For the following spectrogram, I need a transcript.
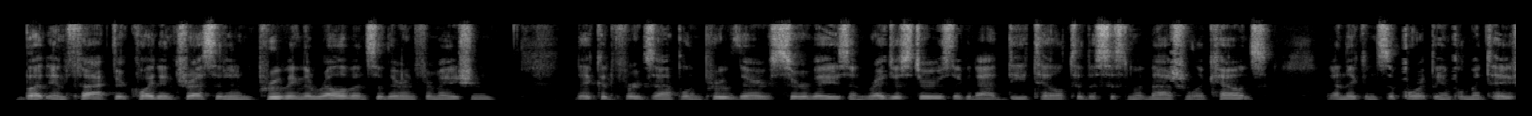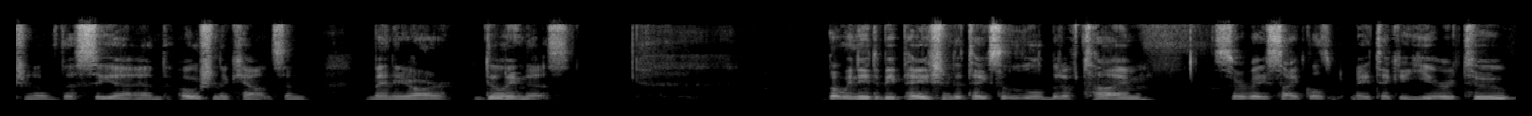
But in fact, they're quite interested in improving the relevance of their information. They could, for example, improve their surveys and registers. They could add detail to the system of national accounts, and they can support the implementation of the SEEA and OCEAN accounts, and many are doing this. But we need to be patient. It takes a little bit of time. Survey cycles may take a year or two.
